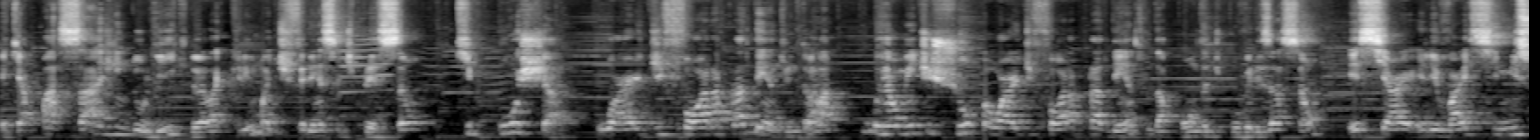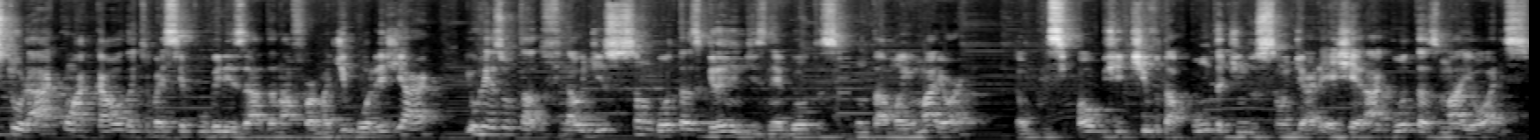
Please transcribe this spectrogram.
É que a passagem passagem do líquido ela cria uma diferença de pressão que puxa o ar de fora para dentro. Então ela realmente chupa o ar de fora para dentro da ponta de pulverização. Esse ar ele vai se misturar com a cauda que vai ser pulverizada na forma de bolhas de ar e o resultado final disso são gotas grandes, né? Gotas com tamanho maior Então, o principal objetivo da ponta de indução de ar é gerar gotas maiores,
